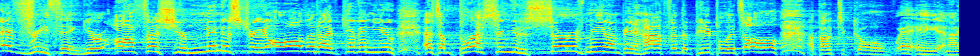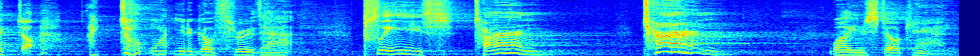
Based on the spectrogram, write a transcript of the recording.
everything your office, your ministry, all that I've given you as a blessing to serve me on behalf of the people. It's all about to go away, and I don't, I don't want you to go through that. Please turn, turn while you still can.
